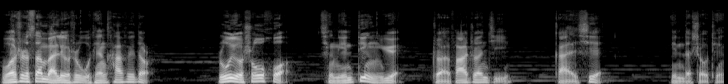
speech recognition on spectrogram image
我是三百六十五天咖啡豆，如有收获，请您订阅、转发专辑，感谢您的收听。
